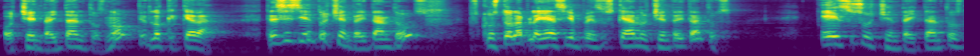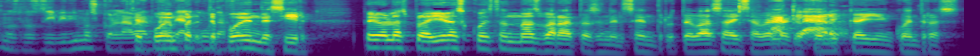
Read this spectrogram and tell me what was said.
ochenta y tantos, ¿no? ¿Qué es lo que queda? De esos ciento ochenta y tantos, pues costó la playa 100 pesos, quedan ochenta y tantos. Esos ochenta y tantos nos los dividimos con la te banda. Te pueden decir, pero las playeras cuestan más baratas en el centro. Te vas a Isabel la ah, Católica y encuentras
